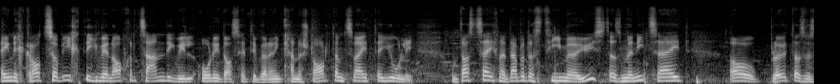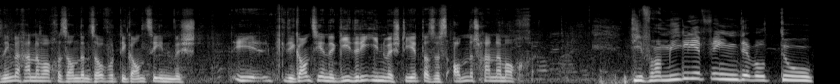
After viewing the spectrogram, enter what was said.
eigentlich gerade so wichtig wie nachher die Sendung, weil ohne das hätte wir nicht starten am 2. Juli. Und das zeichnet eben das Team an uns, dass man nicht sagt, oh, blöd, dass wir es nicht mehr machen können, sondern sofort die ganze, Invest die ganze Energie drin investiert, dass wir es anders machen können. Die Familie finden, wo du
